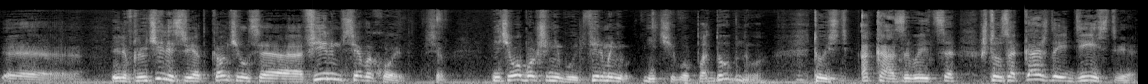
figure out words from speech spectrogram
э, или включили свет, кончился фильм, все выходят. Все. Ничего больше не будет. Фильма не будет. Ничего подобного. То есть, оказывается, что за каждое действие,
